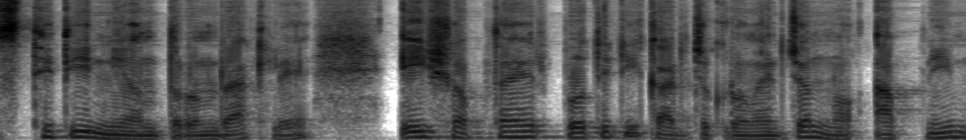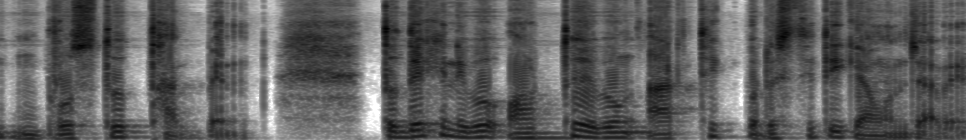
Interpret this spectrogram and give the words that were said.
স্থিতি নিয়ন্ত্রণ রাখলে এই সপ্তাহের প্রতিটি কার্যক্রমের জন্য আপনি প্রস্তুত থাকবেন। তো দেখে নিব অর্থ এবং আর্থিক পরিস্থিতি কেমন যাবে।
